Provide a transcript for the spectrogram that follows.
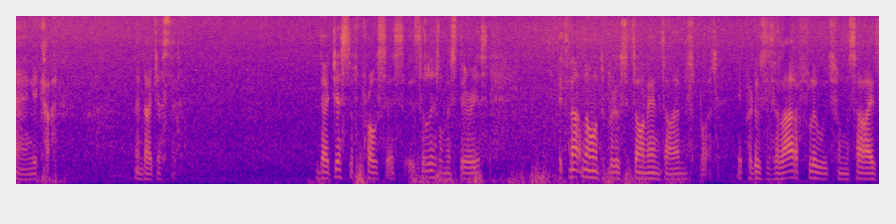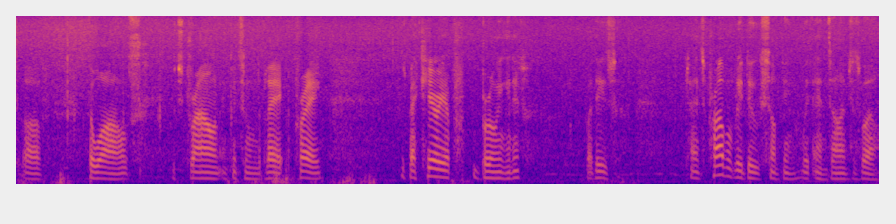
and get caught and digested. The digestive process is a little mysterious. It's not known to produce its own enzymes, but it produces a lot of fluids from the sides of the walls, which drown and consume the prey there's bacteria brewing in it, but these plants probably do something with enzymes as well.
